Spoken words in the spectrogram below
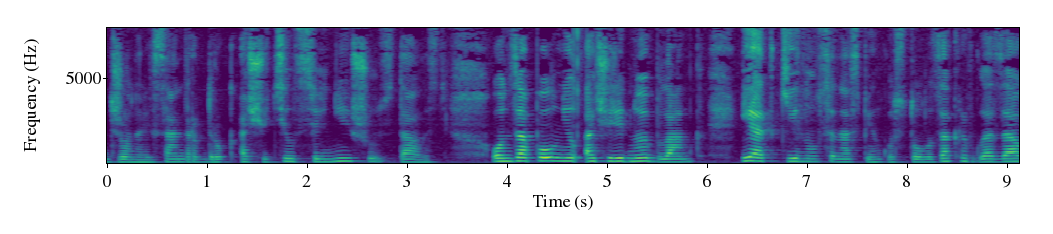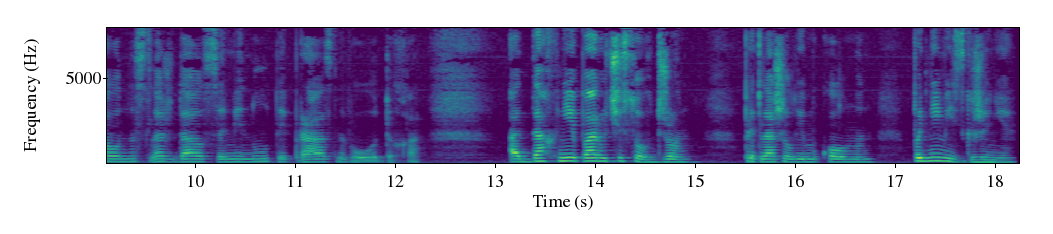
Джон Александр вдруг ощутил сильнейшую усталость. Он заполнил очередной бланк и откинулся на спинку стула. Закрыв глаза, он наслаждался минутой праздного отдыха. «Отдохни пару часов, Джон», – предложил ему Колман. «Поднимись к жене».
